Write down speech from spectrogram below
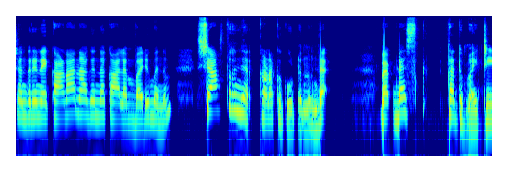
ചന്ദ്രനെ കാണാനാകുന്ന കാലം വരുമെന്നും ശാസ്ത്രജ്ഞർ കണക്ക് കൂട്ടുന്നുണ്ട് വെബ് ഡെസ്ക് തത്തുമായി ടി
